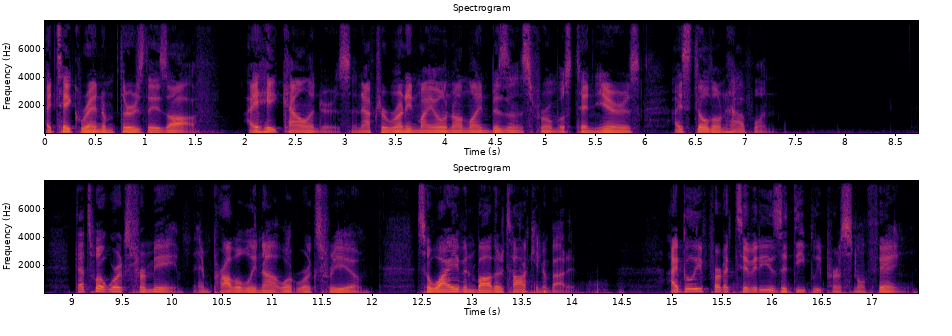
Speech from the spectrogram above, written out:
I take random Thursdays off. I hate calendars, and after running my own online business for almost 10 years, I still don't have one. That's what works for me, and probably not what works for you. So why even bother talking about it? I believe productivity is a deeply personal thing.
